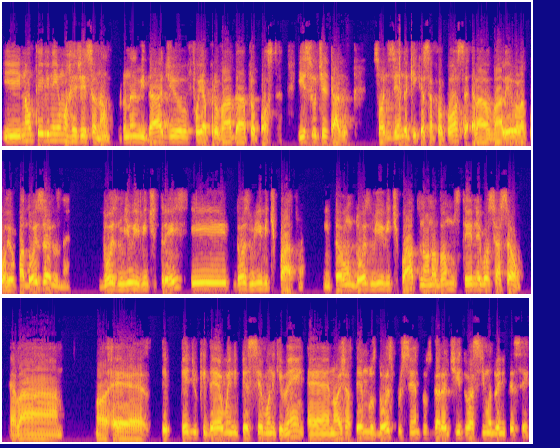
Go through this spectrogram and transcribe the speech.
e não teve nenhuma rejeição, não. Por unanimidade, foi aprovada a proposta. Isso, Tiago, só dizendo aqui que essa proposta, ela valeu, ela correu para dois anos, né, 2023 e 2024. Então, 2024, nós não vamos ter negociação. Ela é, depende do que der o NPC o ano que vem, é, nós já temos 2% garantido acima do NPC.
